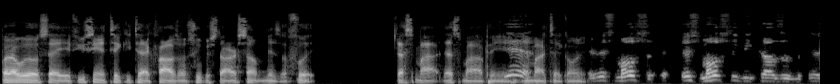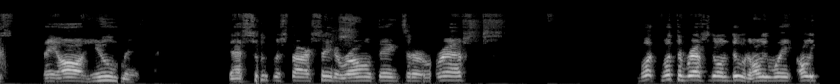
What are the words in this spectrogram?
But I will say, if you see a ticky tack fouls on superstar, something is afoot. That's my that's my opinion yeah. and my take on it. And it's most it's mostly because of this. They all human. That superstar say the wrong thing to the refs. What what the refs gonna do? The only way only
